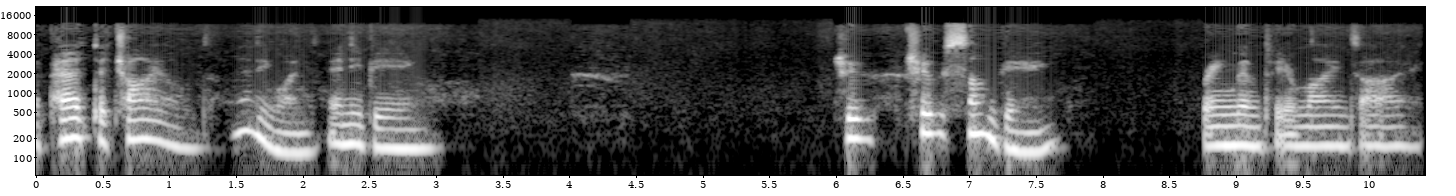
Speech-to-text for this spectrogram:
a pet, a child, anyone, any being. Choose choose some being, bring them to your mind's eye.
